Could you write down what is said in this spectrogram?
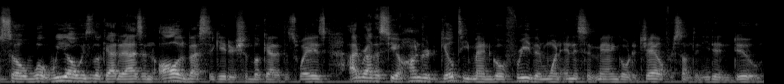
So what we always look at it as, and all investigators should look at it this way, is I'd rather see hundred guilty men go free than one innocent man go to jail for something he didn't do.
